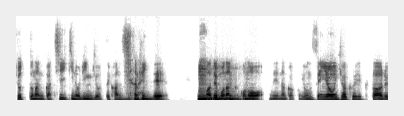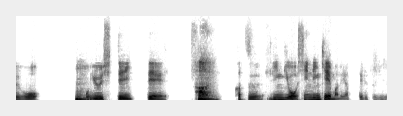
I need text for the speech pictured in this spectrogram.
ちょっとなんか地域の林業って感じじゃないんで、うんまあでもなんかこ、のね、なんか4400ヘクタールをうん保有していて、はい。かつ林業、森林経営までやってるという。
